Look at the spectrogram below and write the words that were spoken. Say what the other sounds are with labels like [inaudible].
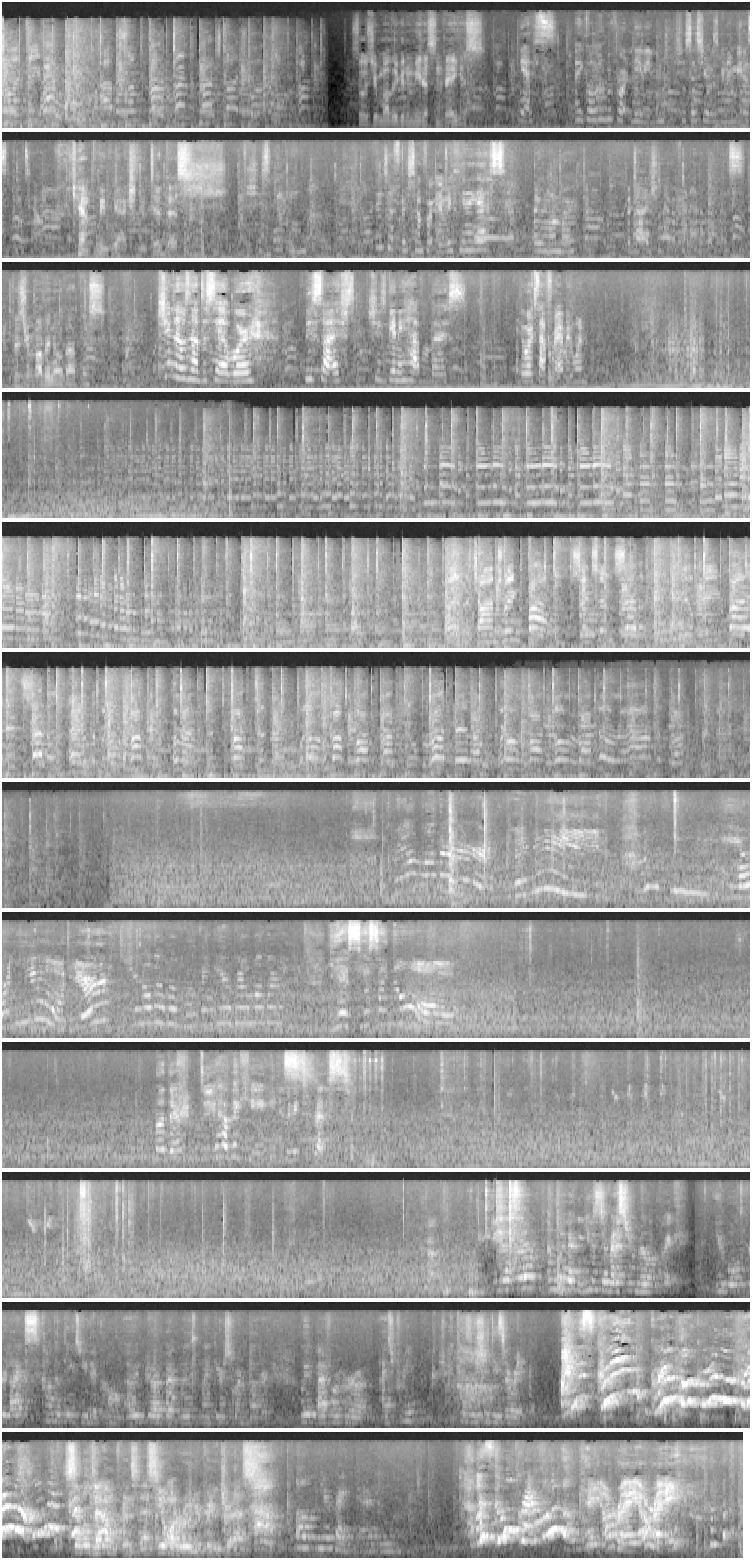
Join me home. We'll have some fun when the clock strikes one. Rock. So is your mother gonna meet us in Vegas? Yes. I called her before leaving. She said she was gonna meet us at the hotel. I can't believe we actually did this. She's sleeping. There's a first time for everything, I guess. But remember, our daughter should never find out about this. Does your mother know about this? She knows not to say a word. Besides, she's getting half of this. It works out for everyone. When the chimes ring five, six, and seven, we'll be right Mother, do you have the key? We need to rest. You know what? I'm gonna use the restroom real quick. You both relax, count the things you need to count. I will right back with my dearest granddaughter. We'll buy for her ice cream because she deserves it. Ice cream! Grandma, Grandma, Grandma! Settle down, princess. You don't want to ruin your pretty dress. [gasps] Oh, you're right, Daddy. Let's go, Grandma! Okay, alright, alright. [laughs]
